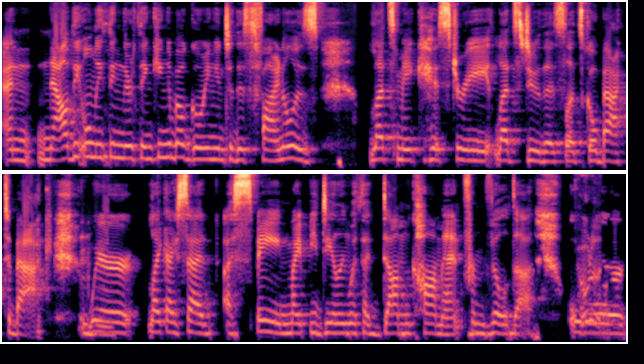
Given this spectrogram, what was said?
And now the only thing they're thinking about going into this final is let's make history, let's do this, let's go back to back. Mm-hmm. Where, like I said, a Spain might be dealing with a dumb comment from Vilda or, totally.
